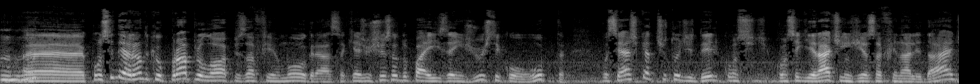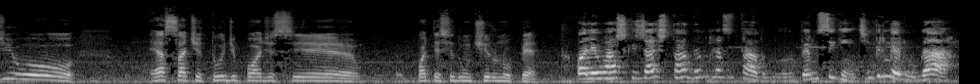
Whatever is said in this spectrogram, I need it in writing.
Uhum. É, considerando que o próprio Lopes afirmou, Graça, que a justiça do país é injusta e corrupta, você acha que a atitude dele cons conseguirá atingir essa finalidade ou essa atitude pode ser pode ter sido um tiro no pé? Olha, eu acho que já está dando resultado, Bruno, pelo seguinte: em primeiro lugar,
